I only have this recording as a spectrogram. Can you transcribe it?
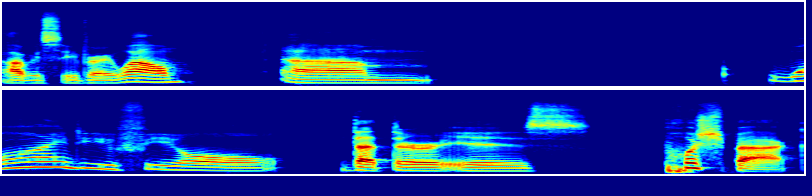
obviously very well. Um, why do you feel that there is pushback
